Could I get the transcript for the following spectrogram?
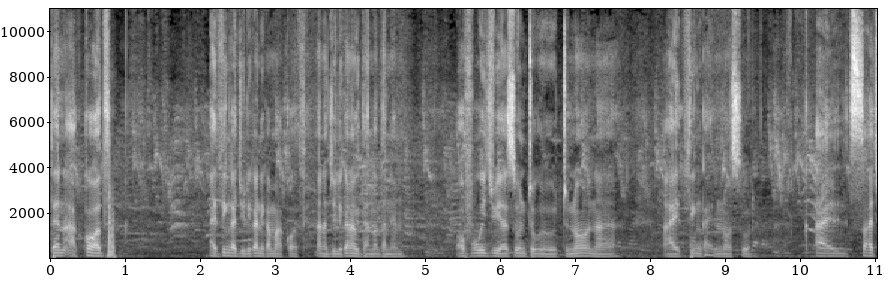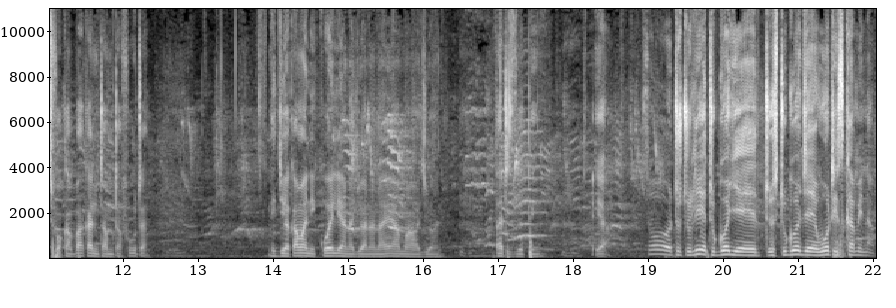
then Akoth I think ajulikani kama Akoth anajulikana with another name of which we are soon to, to know na I think I'll know soon. I'll search for Kabaka nitamtafuta. Nijue kama ni kweli anajuana naye ama wajuani that is the thing. Yeah. So tutulie tugoje just tugoje what is coming up.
